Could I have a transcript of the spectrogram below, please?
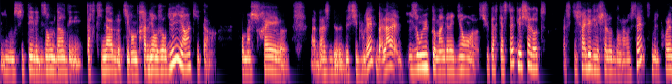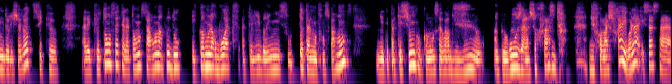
ils m'ont cité l'exemple d'un des tartinables qui vendent très bien aujourd'hui, hein, qui est un fromage frais à base de, de ciboulette. Bah là, ils ont eu comme ingrédient super casse-tête l'échalote parce qu'il fallait de l'échalote dans la recette. Mais le problème de l'échalote, c'est que avec le temps, en fait, elle a tendance à rendre un peu d'eau. Et comme leurs boîtes Atelier Brigny sont totalement transparentes, il n'était pas question qu'on commence à avoir du jus euh, un peu rose à la surface du fromage frais. Et voilà. Et ça, ça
